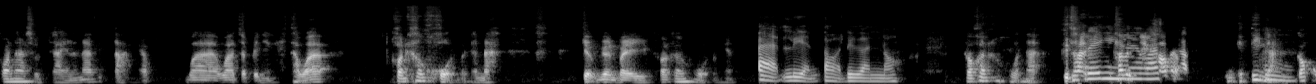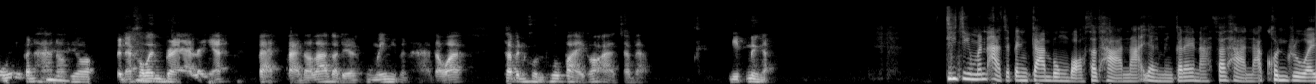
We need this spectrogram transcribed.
ก็น่าสนใจและน่าติดตามครับ ว่าว่าจะเป็นยังไงแต่ว่าค่อนข้างโหดเหมือนกันนะเก็บเงินไปค่อนข้างโหดเหมือนกันแปดเหรียญต่อเดือนเนาะเขาค่อนข้างโหดนะคือถ้าถ้าเป็นเขาแบบ marketing อะก็คงไม่มีปัญหาเนาะพี่ว่าเป็น account แบรนด์อะไรเงี้ยแปดแปดดอลลาร์ต่อเดือนคงไม่มีปัญหา แต่ว่าถ้าเป็นคนทั่วไปก็อาจจะแบบนิดนึงอะจริง ๆ มันอาจจะเป็นการบ่งบอกสถานะอย่างหนึ่งก็ได้นะ สถานะคนรวย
